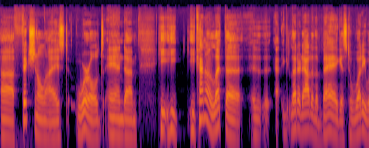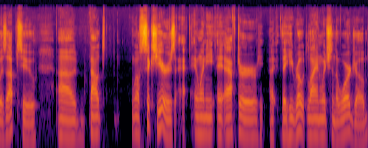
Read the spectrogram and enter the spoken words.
uh, fictionalized world, and um, he he he kind of let the uh, let it out of the bag as to what he was up to uh, about well six years a- when he after uh, that he wrote Lion Witch in the Wardrobe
